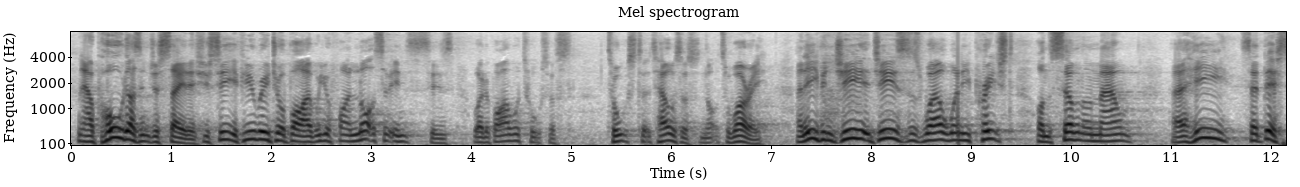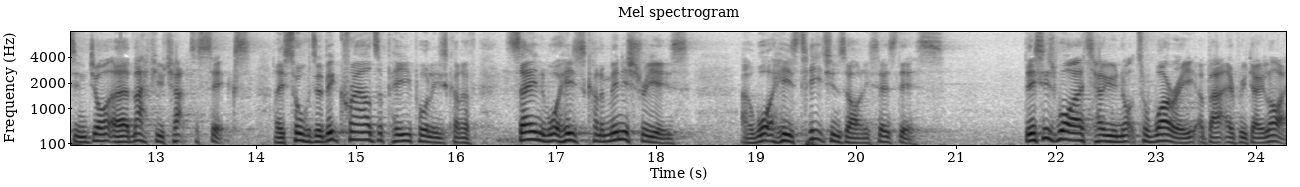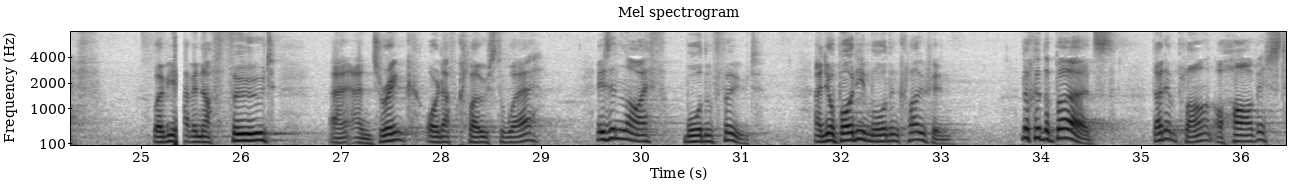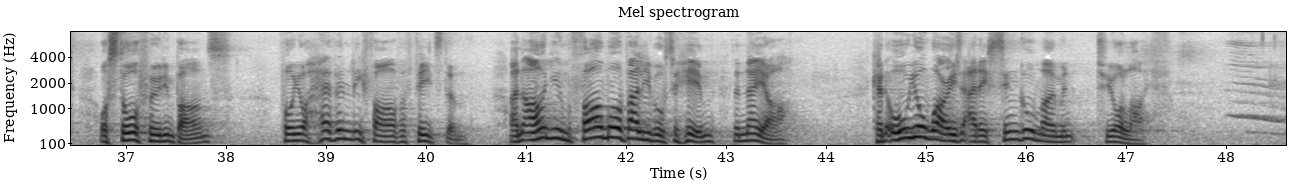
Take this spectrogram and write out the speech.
Now, Paul doesn't just say this. You see, if you read your Bible, you'll find lots of instances where the Bible talks us, talks to, tells us not to worry. And even Jesus, as well, when he preached on the Sermon on the Mount, uh, he said this in John, uh, Matthew chapter 6. And he's talking to big crowds of people, and he's kind of saying what his kind of ministry is and what his teachings are. And he says this This is why I tell you not to worry about everyday life, whether you have enough food and, and drink or enough clothes to wear. Isn't life more than food? And your body more than clothing? Look at the birds. They don't plant or harvest or store food in barns, for your heavenly Father feeds them. And aren't you far more valuable to Him than they are? Can all your worries add a single moment to your life?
